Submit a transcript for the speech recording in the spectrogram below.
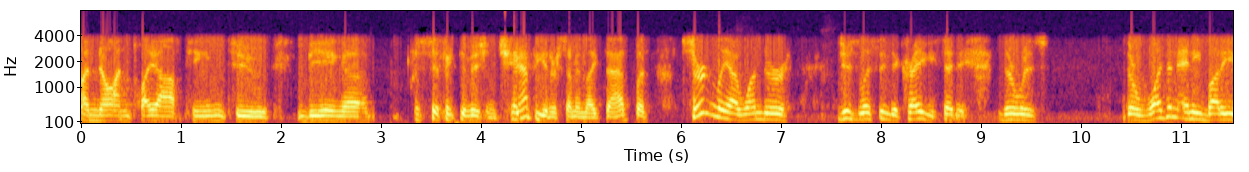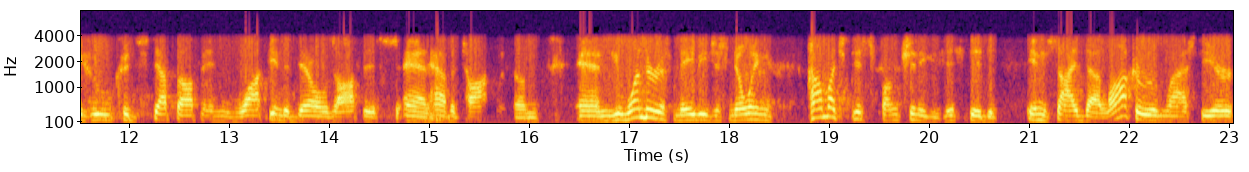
a non-playoff team to being a Pacific Division champion or something like that. But certainly, I wonder. Just listening to Craig, he said there was there wasn't anybody who could step up and walk into Daryl's office and have a talk with him. And you wonder if maybe just knowing how much dysfunction existed inside that locker room last year,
